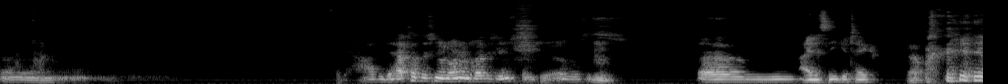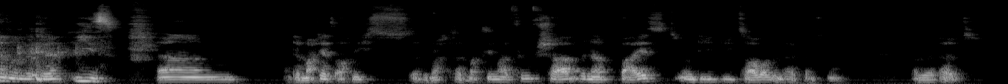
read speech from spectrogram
Ähm, ja, also der hat tatsächlich nur 39 Lebenspunkte. Also es ist, Hm. ähm, Eine Sneak Attack. Ja. so ungefähr. Ease. Ähm, und der macht jetzt auch nichts, also macht halt maximal fünf Schaden, wenn er beißt und die, die Zauber sind halt ganz gut. Also er hat halt,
